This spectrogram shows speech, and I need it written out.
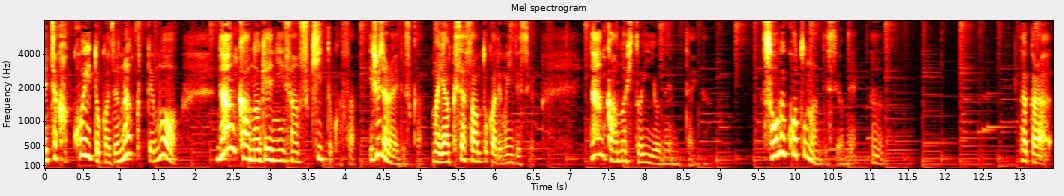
めっちゃかっこいいとかじゃなくてもなんかあの芸人さん好きとかさいるじゃないですか、まあ、役者さんとかでもいいですよ。なんかあの人いいよねみたいなそういうことなんですよね。うんだから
